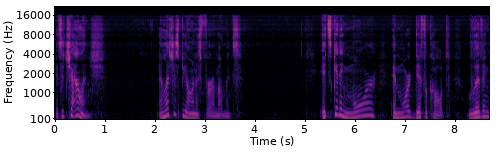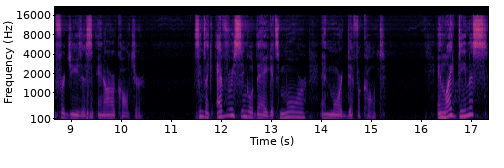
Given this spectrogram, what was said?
It's a challenge. And let's just be honest for a moment. It's getting more and more difficult living for Jesus in our culture. Seems like every single day gets more and more difficult. And like Demas,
